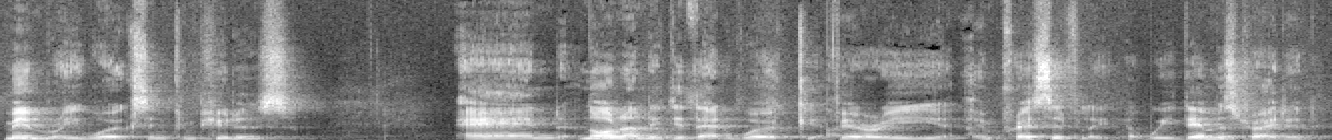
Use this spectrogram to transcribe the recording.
memory works in computers. And not only did that work very impressively, but we demonstrated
